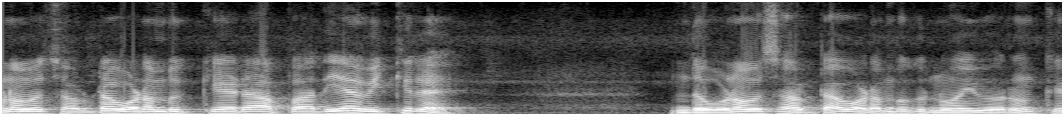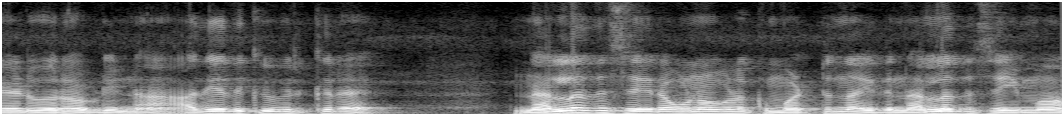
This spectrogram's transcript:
உணவை சாப்பிட்டா உடம்புக்கு கேடா? அப்போ அதையே விற்கிற? இந்த உணவை சாப்பிட்டா உடம்புக்கு நோய் வரும் கேடு வரும் அப்படின்னா அது எதுக்கு விற்கிற? நல்லது செய்கிற உணவுகளுக்கு மட்டும்தான் இது நல்லது செய்யுமா?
